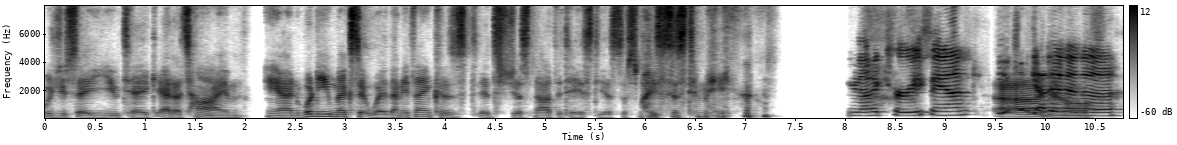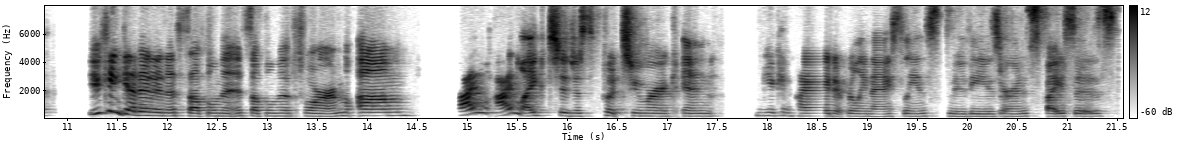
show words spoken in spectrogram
would you say you take at a time? And what do you mix it with? Anything? Because it's just not the tastiest of spices to me. You're not a curry fan? You can Uh, get it in a you can get it in a supplement, a supplement form. Um I I like to just put turmeric in you can hide it really nicely in smoothies or in spices.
